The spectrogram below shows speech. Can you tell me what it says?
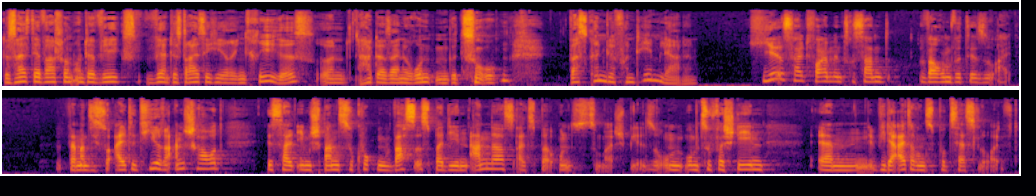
Das heißt, er war schon unterwegs während des Dreißigjährigen Krieges und hat da seine Runden gezogen. Was können wir von dem lernen? Hier ist halt vor allem interessant, warum wird der so alt? Wenn man sich so alte Tiere anschaut, ist halt eben spannend zu gucken, was ist bei denen anders als bei uns zum Beispiel, so um, um zu verstehen, ähm, wie der Alterungsprozess läuft.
